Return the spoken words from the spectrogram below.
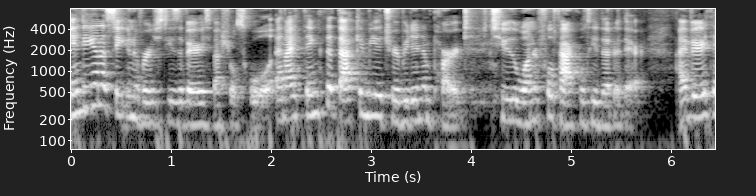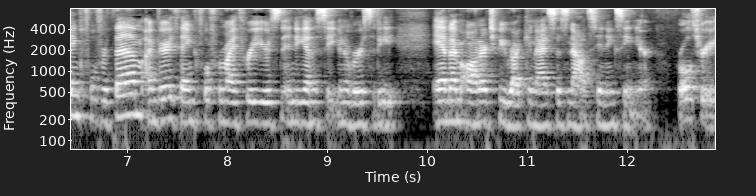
Indiana State University is a very special school, and I think that that can be attributed in part to the wonderful faculty that are there. I'm very thankful for them. I'm very thankful for my three years at Indiana State University, and I'm honored to be recognized as an outstanding senior. Roll trees.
